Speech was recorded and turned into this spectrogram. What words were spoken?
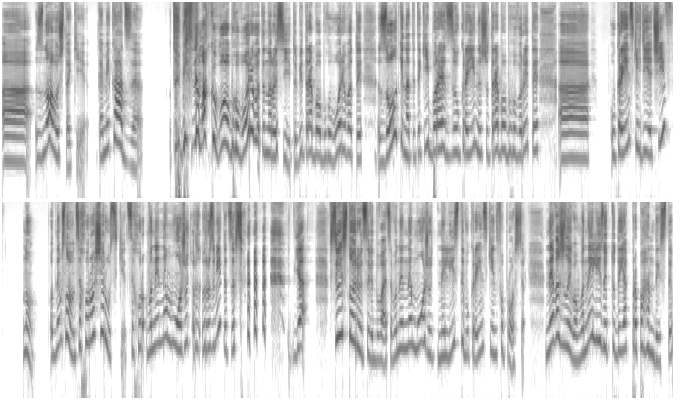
Е, знову ж таки, камікадзе. Тобі нема кого обговорювати на Росії. Тобі треба обговорювати Золкіна. Ти такий борець за Україну, що треба обговорити е, українських діячів. Ну, одним словом, це хороші русські. Це хоро... Вони не можуть роз- розумієте, це все. Я всю історію це відбувається. Вони не можуть не лізти в український інфопростір. Неважливо, вони лізуть туди як пропагандисти,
